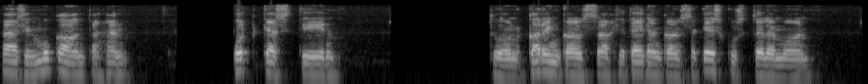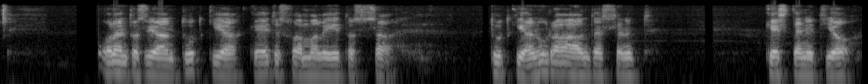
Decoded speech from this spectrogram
pääsin mukaan tähän podcastiin tuon Karin kanssa ja teidän kanssa keskustelemaan. Olen tosiaan tutkija Kehitysvammaliitossa. Tutkijan uraa on tässä nyt kestänyt jo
